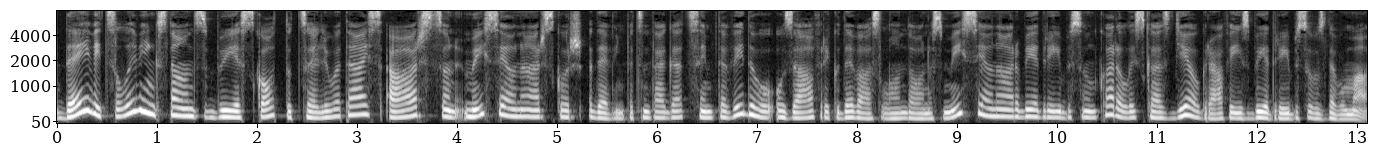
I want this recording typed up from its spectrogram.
Deivids Livingstons bija skotu ceļotājs, ārsts un misionārs, kurš 19. gadsimta vidū uz Āfriku devās Londonas misionāru biedrības un karaliskās geogrāfijas biedrības uzdevumā.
